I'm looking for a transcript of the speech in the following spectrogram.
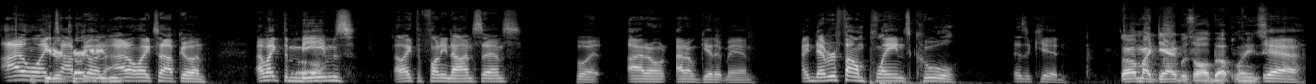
I don't like Top Gun. I don't like Top Gun. I like the oh. memes. I like the funny nonsense, but I don't. I don't get it, man. I never found planes cool as a kid. Oh, my dad was all about planes. Yeah,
